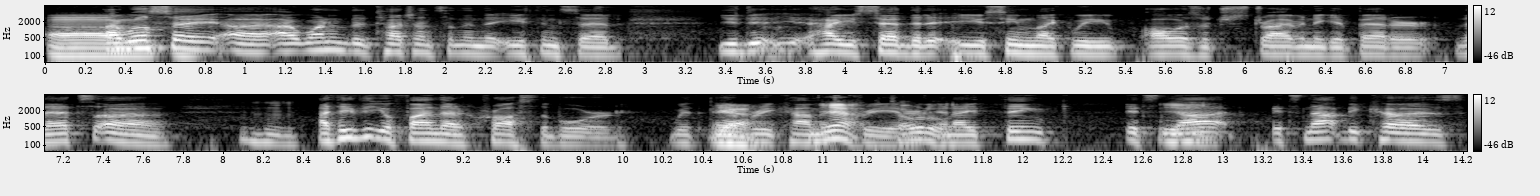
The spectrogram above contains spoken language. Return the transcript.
um, I will say uh, I wanted to touch on something that Ethan said. you did how you said that it, you seem like we always are striving to get better. That's uh, I think that you'll find that across the board with Yeah. every comic Yeah, creator, totally. and I think it's Yeah. not it's not because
